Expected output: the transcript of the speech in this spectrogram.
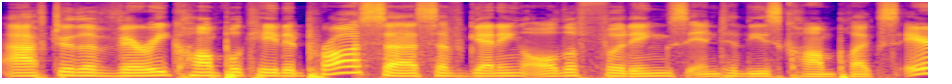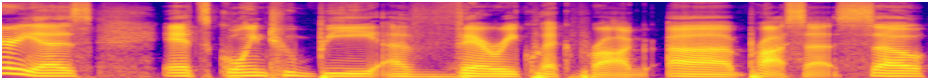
after the very complicated process of getting all the footings into these complex areas. It's going to be a very quick prog- uh, process. So,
